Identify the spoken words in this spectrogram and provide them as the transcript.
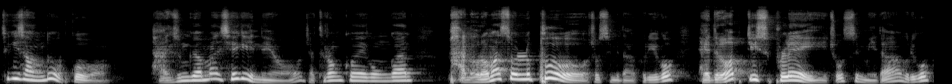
특이사항도 없고 단순 교환만 3개 있네요. 자, 트렁크의 공간 파노라마 선루프 좋습니다. 그리고 head-up display 좋습니다. 그리고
